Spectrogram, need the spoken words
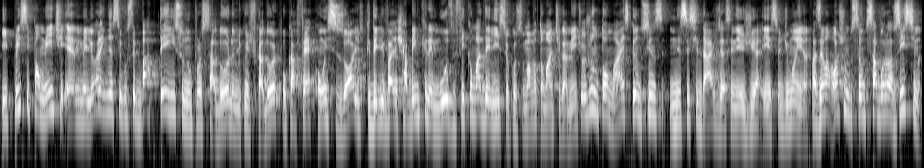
E principalmente é melhor ainda se você bater isso no processador, no liquidificador, o café com esses óleos, que daí ele vai deixar bem cremoso, fica uma delícia. Eu costumava tomar antigamente, hoje eu não tomo mais, porque eu não sinto necessidade dessa energia extra de manhã. Mas é uma ótima opção saborosíssima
